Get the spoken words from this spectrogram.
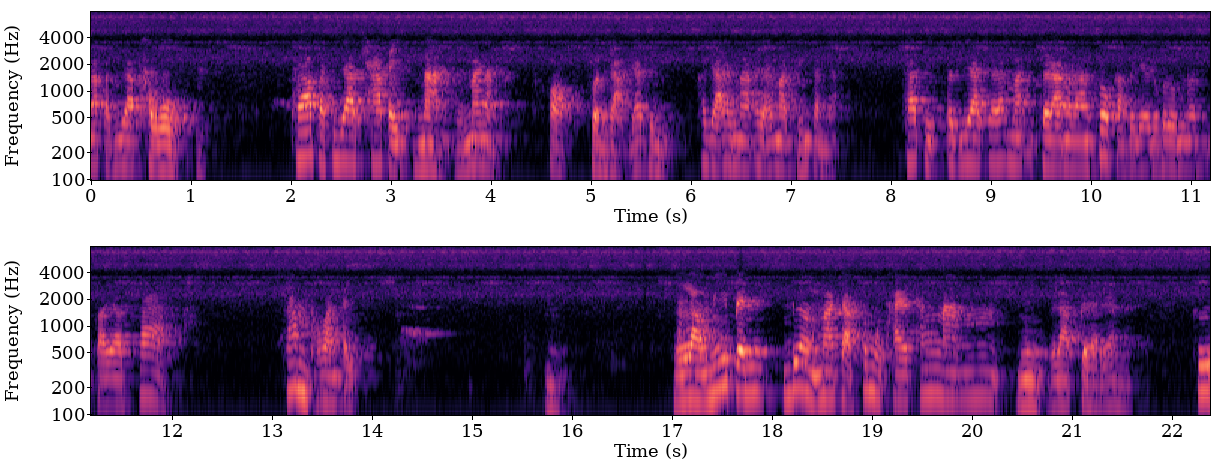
นปัจจยาภโว ภวปัจจยาชาตินั่นเห็นไหมนั่นออกส่วนหยาบแล้วทีนี้ขยายมาขยายมาถึงกันเนี่ยชาติปัจจยาชรามจรามาลังโซกับไปเรียวดุกรมนสปายาชาซ้ำพวันติเหล่านี้เป็นเรื่องมาจากสมุทัยทั้งนั้นนี่ เวลาแปลแล้วนะคือ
